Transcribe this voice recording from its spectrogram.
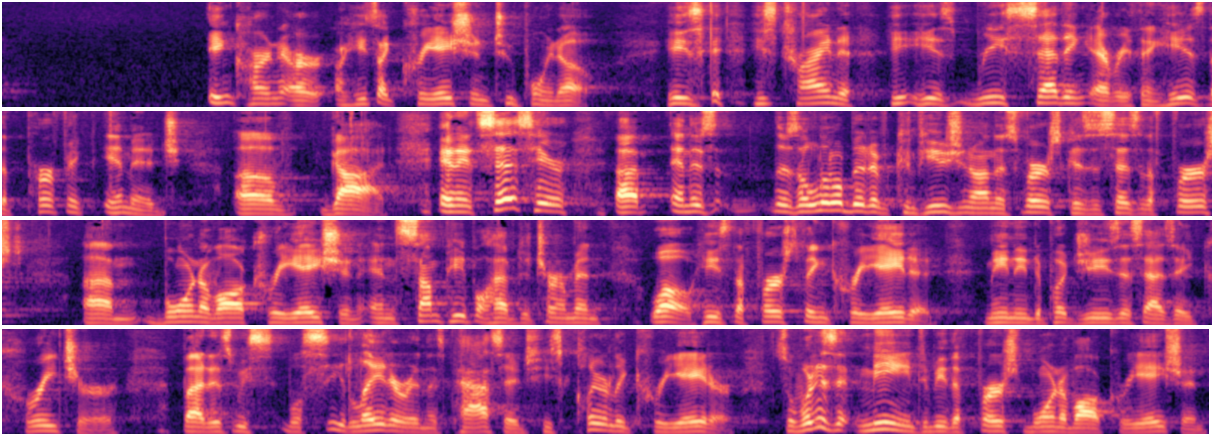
incarnate, or, or he's like creation 2.0. He's, he's trying to, he, he is resetting everything. He is the perfect image of God. And it says here, uh, and there's, there's a little bit of confusion on this verse because it says the first um, born of all creation. And some people have determined, whoa, he's the first thing created, meaning to put Jesus as a creature. But as we will see later in this passage, he's clearly creator. So, what does it mean to be the firstborn of all creation?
